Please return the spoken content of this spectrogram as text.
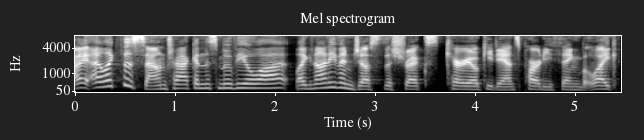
I, I like the soundtrack in this movie a lot. Like, not even just the Shrek's karaoke dance party thing, but like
